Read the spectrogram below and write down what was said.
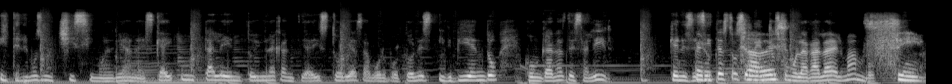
Y tenemos muchísimo, Adriana, es que hay un talento y una cantidad de historias a borbotones hirviendo con ganas de salir que necesita estos eventos como la gala del mambo. Sí,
